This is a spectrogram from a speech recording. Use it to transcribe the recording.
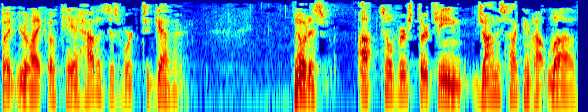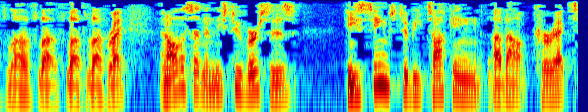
But you're like, okay, how does this work together? Notice, up till verse 13, John is talking about love, love, love, love, love, right? And all of a sudden, in these two verses, he seems to be talking about correct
